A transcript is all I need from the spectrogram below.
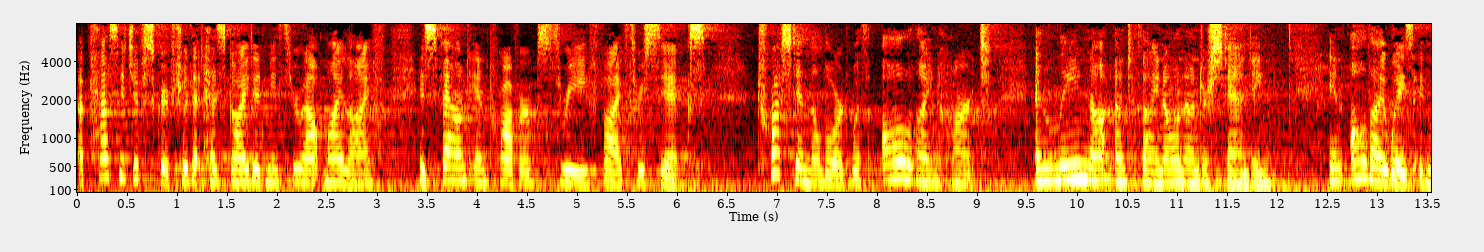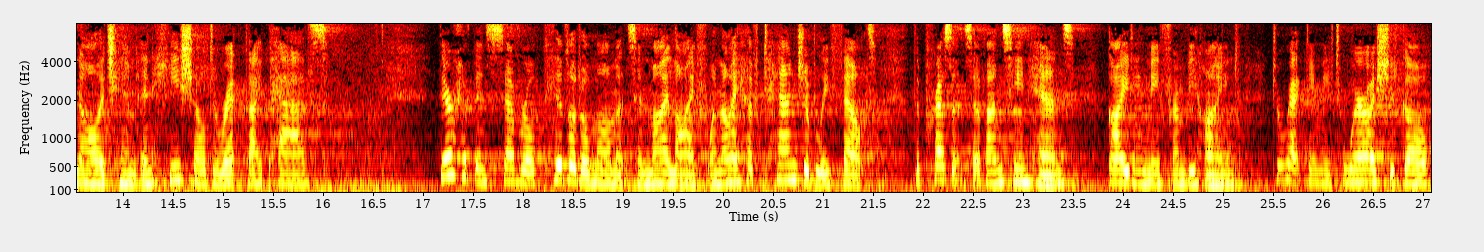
a passage of scripture that has guided me throughout my life is found in Proverbs 3 5 through 6. Trust in the Lord with all thine heart, and lean not unto thine own understanding. In all thy ways acknowledge him, and he shall direct thy paths. There have been several pivotal moments in my life when I have tangibly felt the presence of unseen hands guiding me from behind, directing me to where I should go.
